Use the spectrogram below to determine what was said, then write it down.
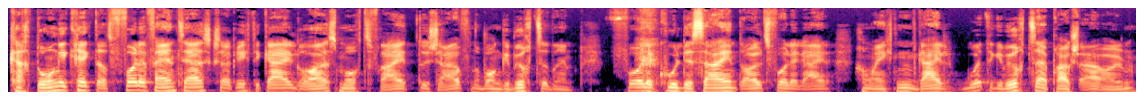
Karton gekriegt, der hat voll fancy ausgeschaut, richtig geil, groß, macht's frei, tust auf, und da waren Gewürze drin. Voll cool designt, alles voll geil. Haben wir gedacht, hm, geil, gute Gewürze brauchst du auch allem.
